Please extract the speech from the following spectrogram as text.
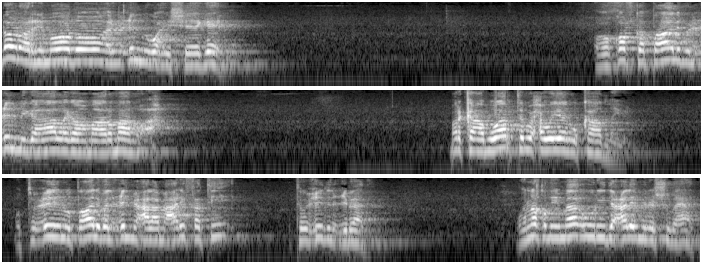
dhowr arrimood oo ahlucilmigu ay sheegeen. Oo qofka aalibulcilmiga ah lagama maarmaan u ah marka abwaabtan waxa weeyaan uu ka hadlayo. Watuciinu aalib alcilmi calى macrifati tawxiid اlcibaada wanaqdi ma urida caleyh min ashubahaat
